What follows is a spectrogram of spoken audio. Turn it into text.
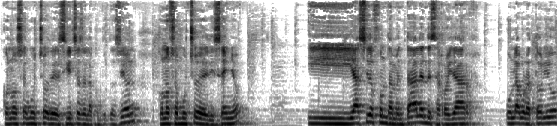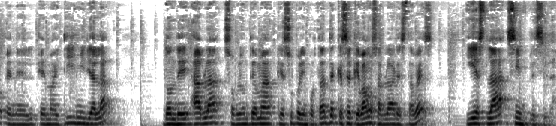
conoce mucho de ciencias de la computación, conoce mucho de diseño y ha sido fundamental en desarrollar un laboratorio en el MIT Media Lab, donde habla sobre un tema que es súper importante, que es el que vamos a hablar esta vez, y es la simplicidad.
